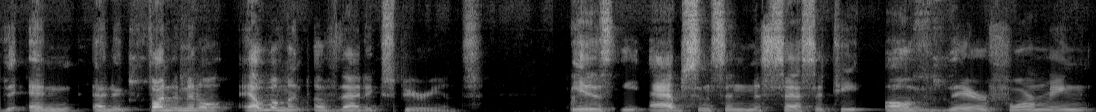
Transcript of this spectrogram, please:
the, and and a fundamental element of that experience is the absence and necessity of their forming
